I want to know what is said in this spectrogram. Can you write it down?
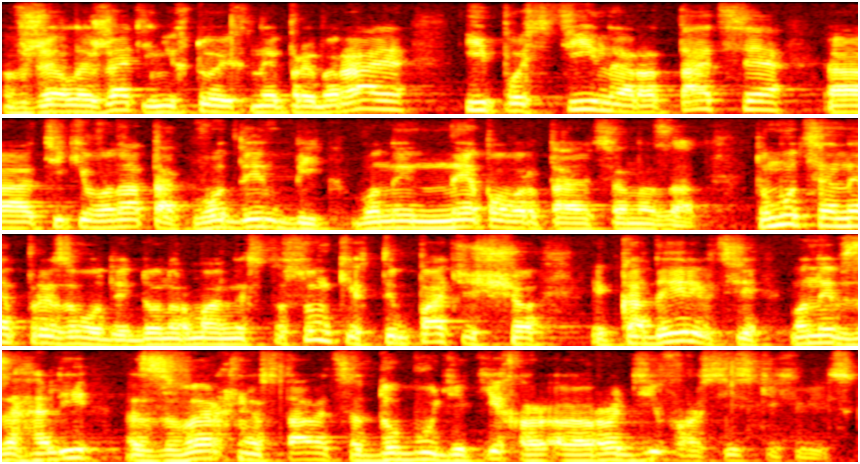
вже лежать і ніхто їх не прибирає. І постійна ротація, е, тільки вона так в один бік. Вони не повертаються назад. Тому це не призводить до нормальних стосунків. Тим паче, що кадирівці вони взагалі зверхньо ставляться до будь-яких е, родів російських військ.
